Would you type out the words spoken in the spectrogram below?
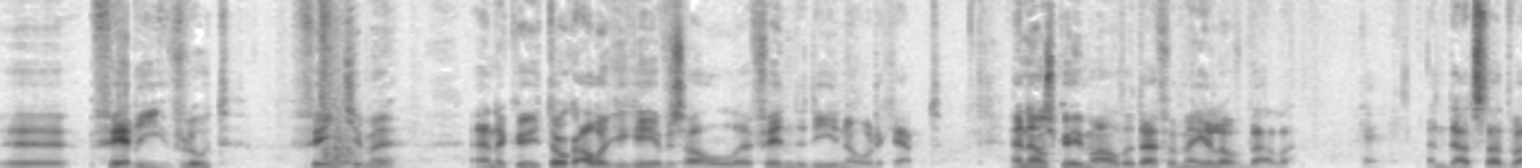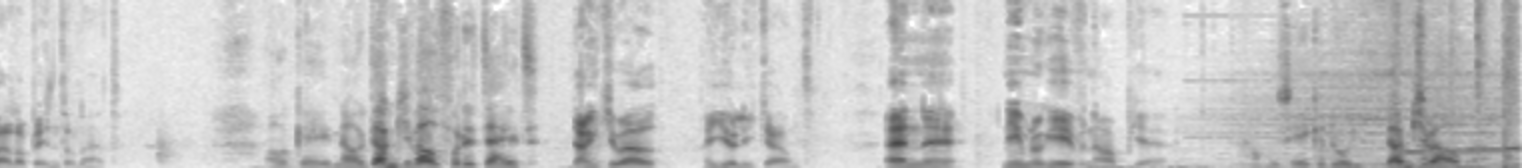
eh Ferry Vloed vind je me. En dan kun je toch alle gegevens al eh, vinden die je nodig hebt. En anders kun je me altijd even mailen of bellen. Kijk. En dat staat wel op internet. Oké, nou dankjewel voor de tijd. Dankjewel aan jullie kant. En neem nog even een hapje. hè. Gaan we zeker doen. Dankjewel. Ook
